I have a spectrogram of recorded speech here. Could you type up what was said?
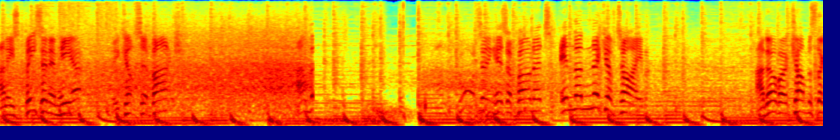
and he's beaten him here. He cuts it back. And, and thwarting his opponent in the nick of time. And over comes the...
